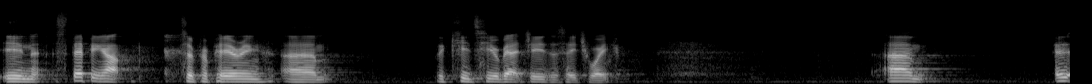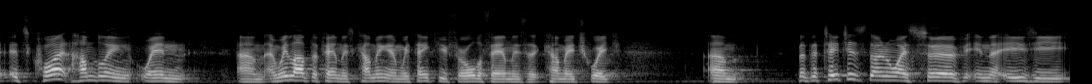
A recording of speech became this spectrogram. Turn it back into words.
in stepping up to preparing um, the kids hear about Jesus each week. Um, it's quite humbling when, um, and we love the families coming, and we thank you for all the families that come each week. Um, but the teachers don't always serve in the easy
